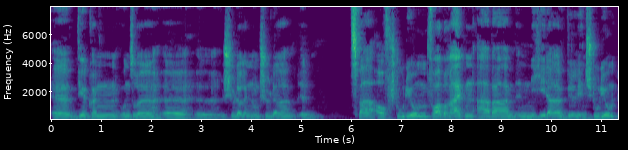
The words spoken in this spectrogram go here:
äh, wir können unsere äh, äh, Schülerinnen und Schüler zwar auf Studium vorbereiten, aber nicht jeder will ins Studium.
